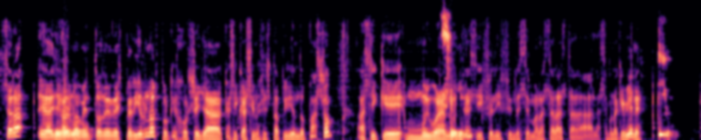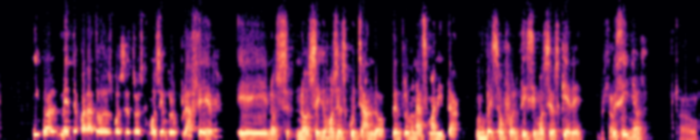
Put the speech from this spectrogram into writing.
Sara, eh, ha Desde llegado el luego. momento de despedirnos porque José ya casi casi nos está pidiendo paso. Así que muy buenas Sí. noches y feliz fin de semana, Sara. Hasta la semana que viene. Y- igualmente para todos vosotros, como siempre, un placer. Eh, nos, nos seguimos escuchando dentro de una semanita. Un beso fuertísimo, si os quiere. Besazos. Besiños. Chao.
